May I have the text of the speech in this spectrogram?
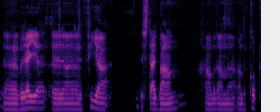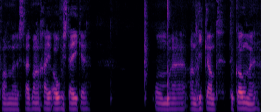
Uh, we reden uh, via de startbaan, gaan we dan uh, aan de kop van de startbaan ga je oversteken om aan die kant te komen.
